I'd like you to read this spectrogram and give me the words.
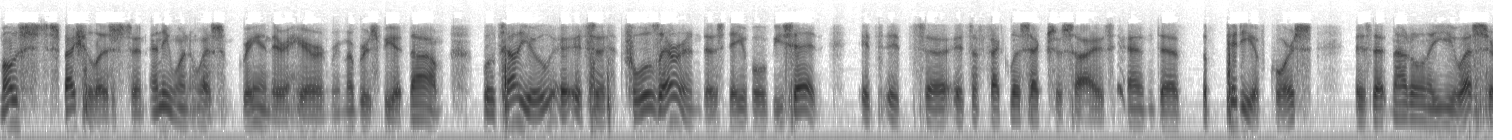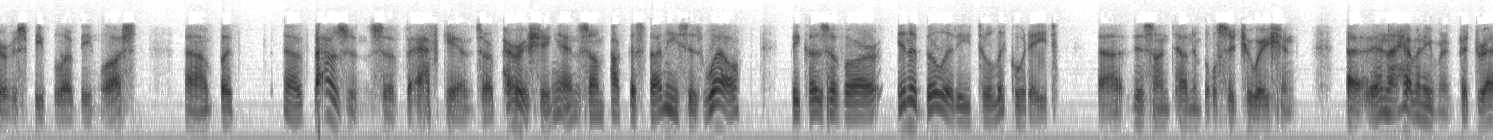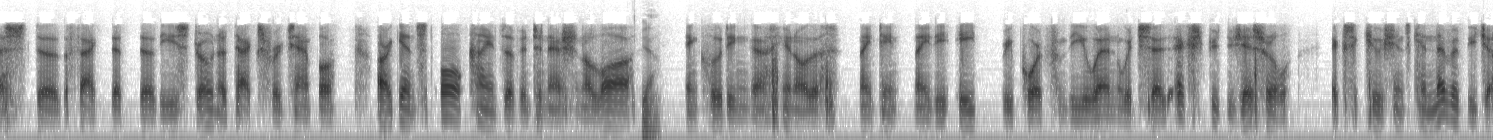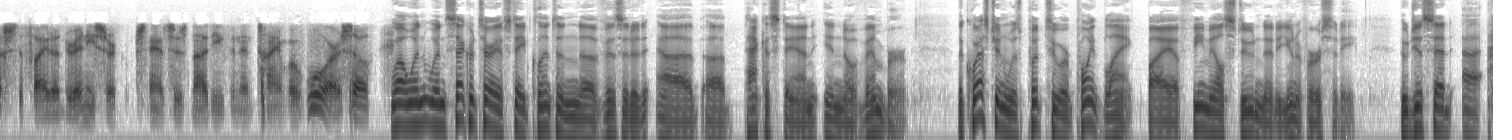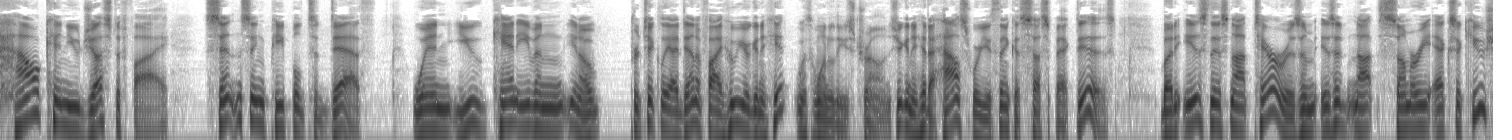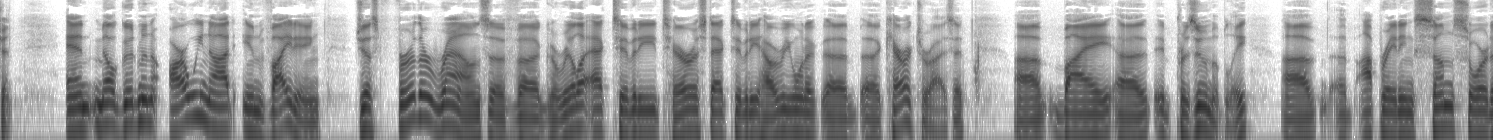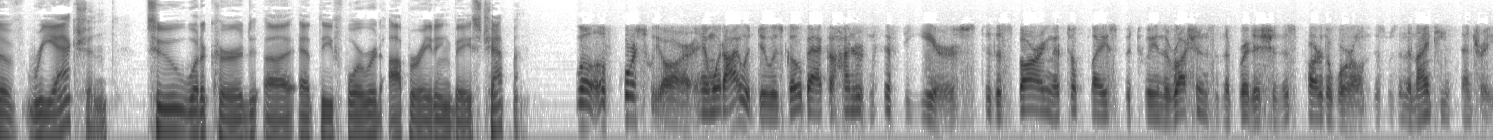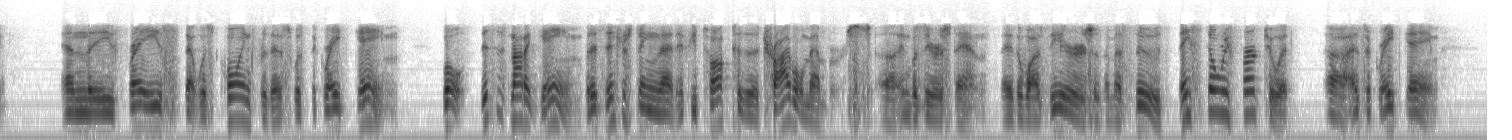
most specialists and anyone who has some gray in their hair and remembers Vietnam will tell you it's a fool's errand, as Dave Obey said. It's it's uh, it's a feckless exercise, and uh, the pity, of course, is that not only U.S. service people are being lost, uh, but uh, thousands of Afghans are perishing, and some Pakistanis as well, because of our inability to liquidate uh, this untenable situation. Uh, and I haven't even addressed uh, the fact that uh, these drone attacks, for example, are against all kinds of international law, yeah. including, you know, the 1998 report from the UN, which said extrajudicial executions can never be justified under any circumstances, in time of war. So, well, when when Secretary of State Clinton uh, visited uh, uh, Pakistan in November, the question was put to her point blank by a female student at a university who just said, uh, How can you justify sentencing people to death when you can't even, you know, particularly identify who you're going to hit with one of these drones? You're going to hit a house where you think a suspect is. But is this not terrorism? Is it not summary execution? And Mel Goodman, are we not inviting just further rounds of uh, guerrilla activity, terrorist activity, however you want to uh, uh, characterize it, uh, by uh, presumably uh, operating some sort of reaction to what occurred at the forward operating base Chapman? Well, of course we are. And what I would do is go back 150 years to the sparring that took place between the Russians and the British in this part of the world. This was in the 19th century. And the phrase that was coined for this was the great game. Well, this is not a game, but it's interesting that if you talk to the tribal members uh, in Waziristan, say the Wazirs or the Masuds, they still refer to it uh, as a great game.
